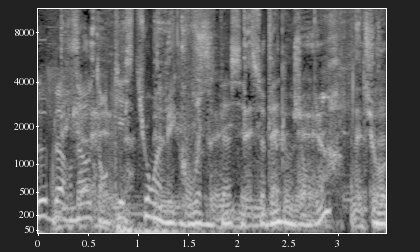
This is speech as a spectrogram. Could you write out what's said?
Le burn-out en question avec vous, Anita, cette semaine aujourd'hui.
